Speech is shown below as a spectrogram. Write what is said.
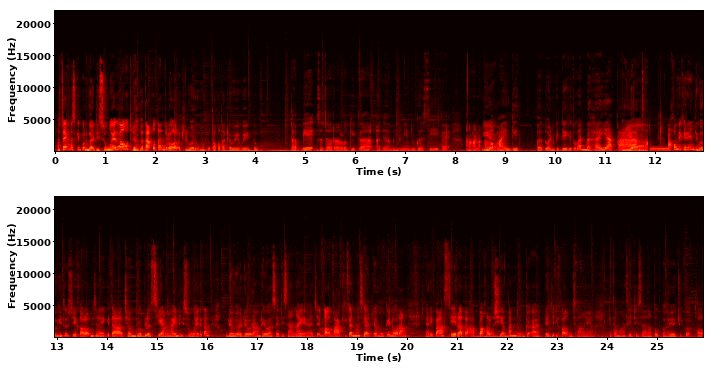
maksudnya meskipun nggak di sungai itu aku udah ketakutan tuh loh kalau di luar rumah tuh takut ada WW itu tapi secara logika ada benernya juga sih kayak anak-anak kalau Iya. main di batuan gede gitu kan bahaya kan Iya. satu Aku mikirnya juga gitu sih kalau misalnya kita jam 12 siang main di sungai itu kan udah nggak ada orang dewasa di sana ya. Jadi kalau pagi kan masih ada mungkin orang nyari pasir atau apa. Kalau siang kan nggak ada. Jadi kalau misalnya kita masih di sana tuh bahaya juga kalau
